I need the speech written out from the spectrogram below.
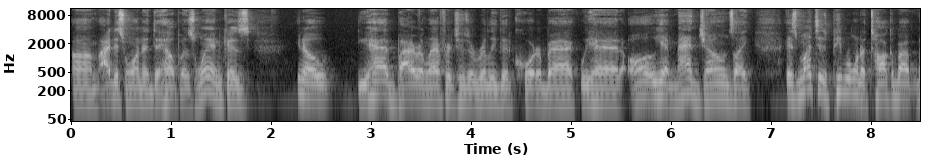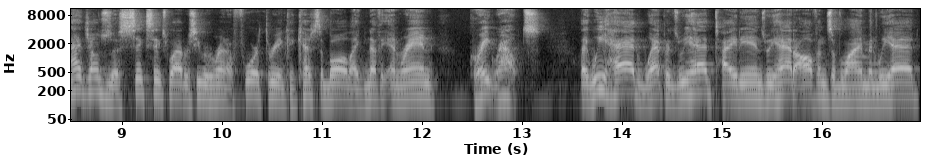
Um, I just wanted to help us win because you know, you had Byron Leftwich, who's a really good quarterback. We had all we had Matt Jones. Like as much as people want to talk about, Matt Jones was a six-six wide receiver who ran a four-three and could catch the ball like nothing and ran great routes. Like we had weapons, we had tight ends, we had offensive linemen, we had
